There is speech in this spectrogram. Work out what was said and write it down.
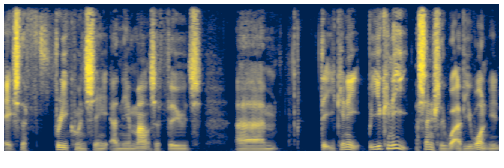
it's the frequency and the amounts of foods um, that you can eat. But you can eat essentially whatever you want. You,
